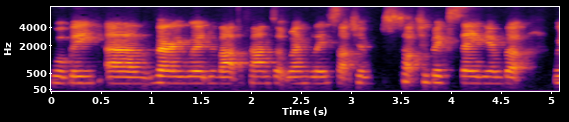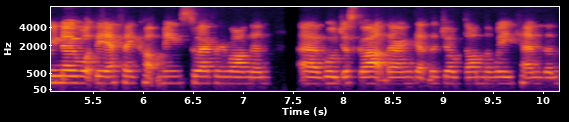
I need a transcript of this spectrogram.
will be um, very weird without the fans at Wembley. Such a such a big stadium, but we know what the FA Cup means to everyone, and uh, we'll just go out there and get the job done the weekend and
